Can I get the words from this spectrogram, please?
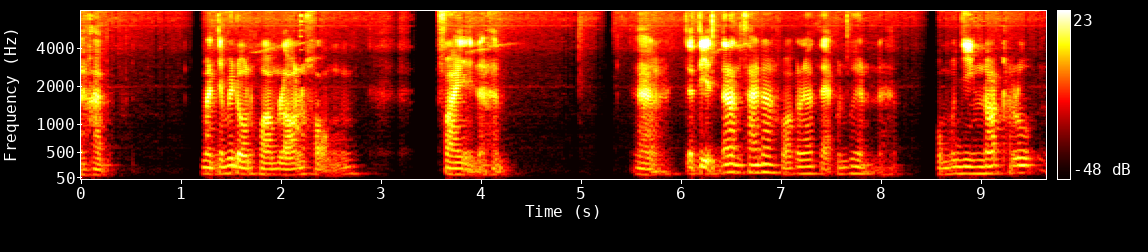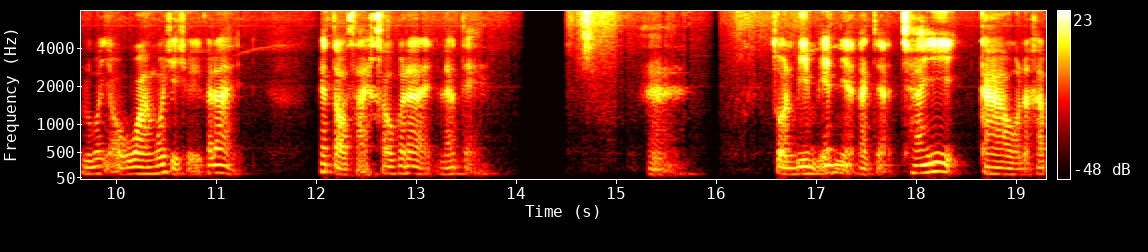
นะครับ มันจะไม่โดนความร้อนของ ไฟนะครับ อ่า จะติดด้านซ้ายด้านขวาก็แล้วแต่เพื่อนๆนะครับ ผมยิงน็อตทะลุหรือว่าจะเอาวางไว้เฉยๆก็ได้แค่ต่อสายเข้าก็ได้แล้วแต่ อ่า ส่วน BMS เนี่ยอาจจะใช้กาวนะครับ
